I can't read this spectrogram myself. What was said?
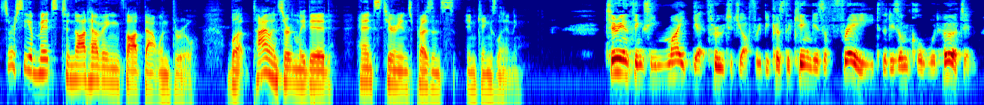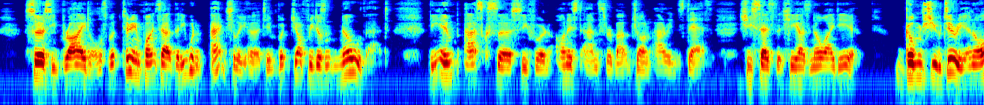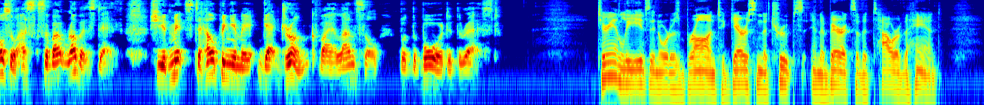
Cersei admits to not having thought that one through, but Tywin certainly did, hence Tyrion's presence in King's Landing. Tyrion thinks he might get through to Joffrey because the king is afraid that his uncle would hurt him. Cersei bridles, but Tyrion points out that he wouldn't actually hurt him, but Joffrey doesn't know that. The imp asks Cersei for an honest answer about Jon Arryn's death. She says that she has no idea. Gumshoe Tyrion also asks about Robert's death. She admits to helping him get drunk via Lancel, but the boar did the rest. Tyrion leaves and orders Bronn to garrison the troops in the barracks of the Tower of the Hand.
